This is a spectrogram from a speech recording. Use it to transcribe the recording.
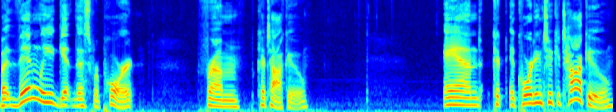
But then we get this report from Kotaku and according to Kotaku,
